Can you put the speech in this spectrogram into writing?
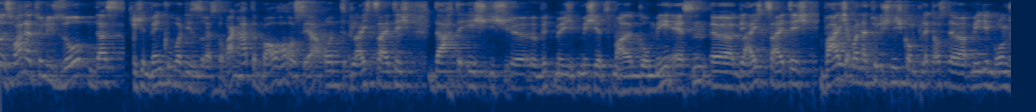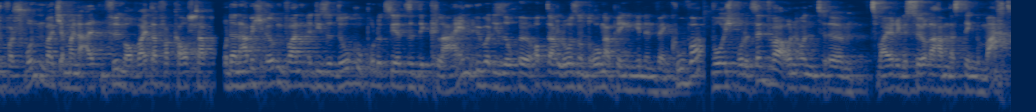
es war natürlich so, dass ich in Vancouver dieses Restaurant hatte, Bauhaus, ja, und gleichzeitig dachte ich, ich äh, widme mich jetzt mal Gourmet essen. Äh, gleichzeitig war ich aber natürlich nicht komplett aus der Medienbranche verschwunden, weil ich ja meine alten Filme auch weiterverkauft habe. Und dann habe ich irgendwann diese Doku produziert, The Decline, über diese äh, Obdachlosen und Drogenabhängigen in Vancouver, wo ich Produzent war und, und ähm, zwei Regisseure haben das Ding gemacht.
